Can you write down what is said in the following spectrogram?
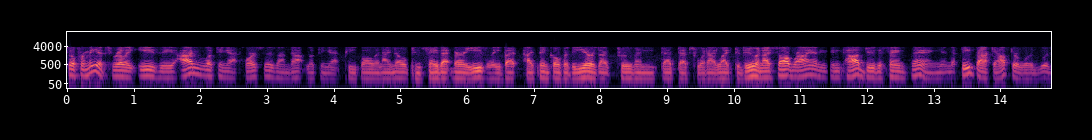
So for me it's really easy. I'm looking at horses, I'm not looking at people and I know I can say that very easily, but I think over the years I've proven that that's what I like to do and I saw Ryan and Todd do the same thing and the feedback afterward was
